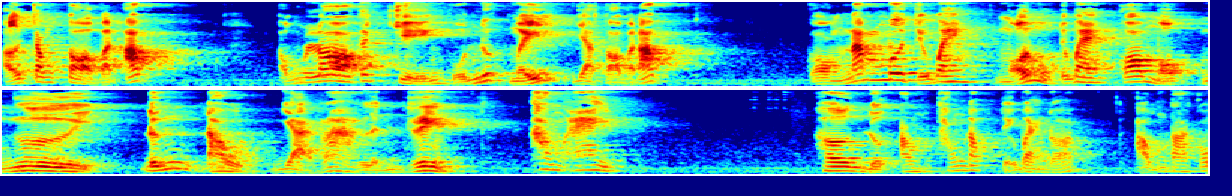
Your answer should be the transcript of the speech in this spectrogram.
ở trong tòa bạch ốc ông lo cái chuyện của nước Mỹ và tòa bạch ốc. Còn 50 tiểu bang, mỗi một tiểu bang có một người đứng đầu và ra lệnh riêng. Không ai hơn được ông thống đốc tiểu bang đó. Ông ta có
